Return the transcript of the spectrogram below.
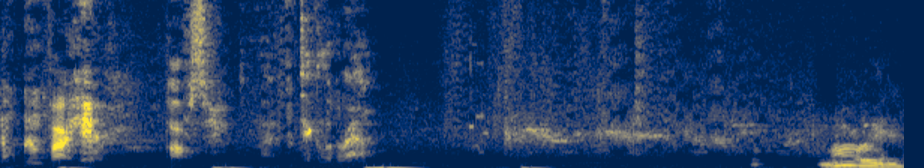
No gunfire here, officer. Take a look around. Alright.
